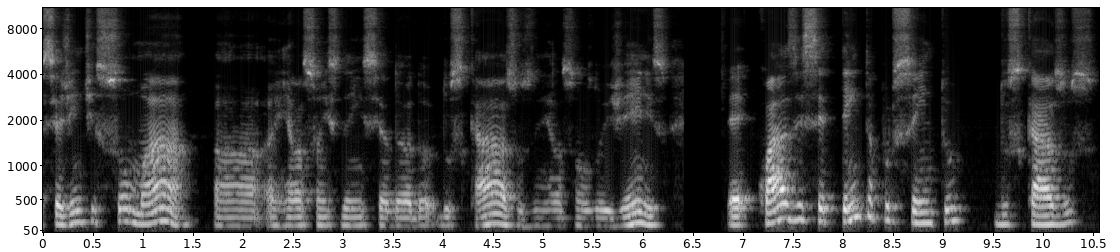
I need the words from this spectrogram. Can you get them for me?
Se a gente somar uh, em relação à incidência do, do, dos casos, em relação aos dois genes, é, quase 70% dos casos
